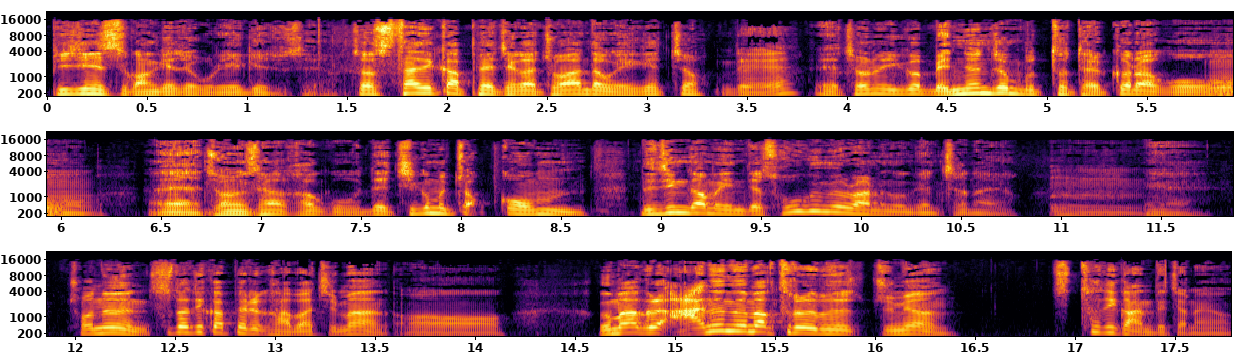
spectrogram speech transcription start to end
비즈니스 관계적으로 얘기해 주세요. 저 스타디 카페 제가 좋아한다고 얘기했죠. 네. 예, 저는 이거 몇 년 전부터 될 거라고 음. 예, 저는 생각하고 근데 지금은 조금 늦은 감에 있는데 소규모로 하는 건 괜찮아요. 음. 예. 저는 스터디 카페를 가봤지만 어, 음악을 아는 음악 틀어주면 스터디가 안 되잖아요.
